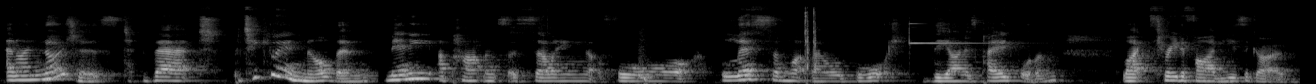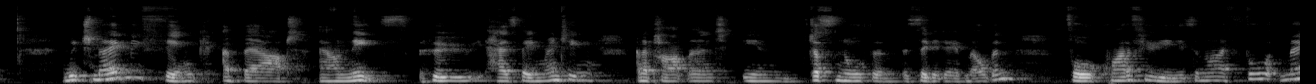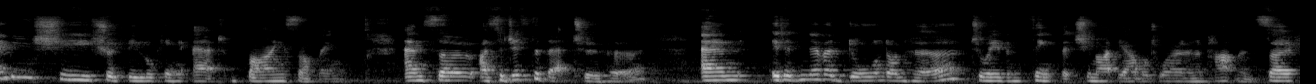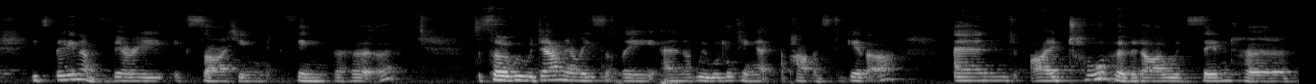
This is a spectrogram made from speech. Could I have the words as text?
and I noticed that, particularly in Melbourne, many apartments are selling for less than what they were bought, the owners paid for them, like three to five years ago, which made me think about our niece who has been renting an apartment in just north of the CBD of Melbourne for quite a few years. And I thought maybe she should be looking at buying something. And so I suggested that to her, and it had never dawned on her to even think that she might be able to own an apartment. So it's been a very exciting thing for her. So we were down there recently and we were looking at apartments together. And I told her that I would send her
